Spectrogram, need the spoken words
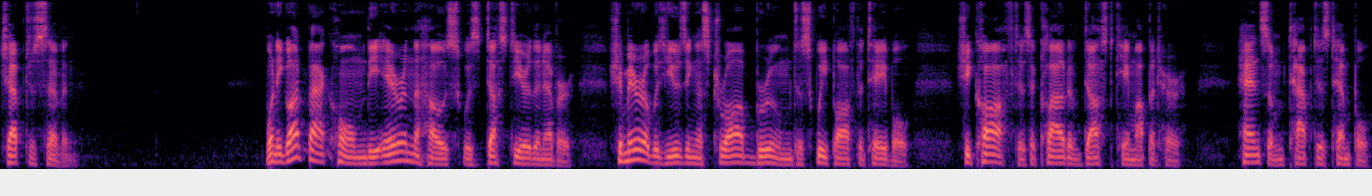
Chapter 7 When he got back home, the air in the house was dustier than ever. Shamira was using a straw broom to sweep off the table. She coughed as a cloud of dust came up at her. Hansum tapped his temple.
